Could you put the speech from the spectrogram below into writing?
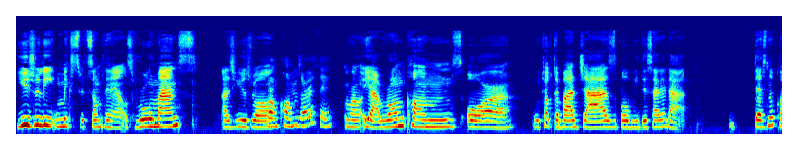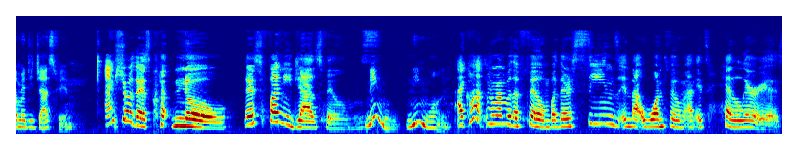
usually mixed with something else romance as usual Rom coms are a thing. rom- yeah rom coms or we talked about jazz, but we decided that there's no comedy jazz film. I'm sure there's co- no. There's funny jazz films. Name name one. I can't remember the film, but there's scenes in that one film, and it's hilarious.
